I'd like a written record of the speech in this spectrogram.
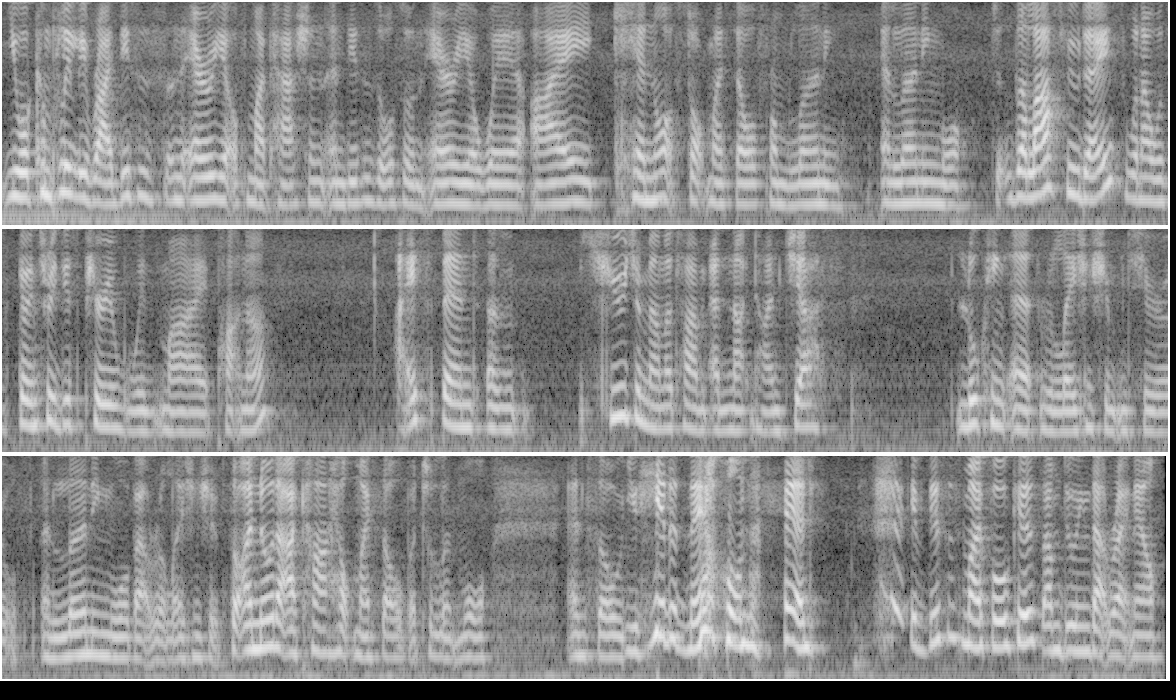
you are completely right. This is an area of my passion and this is also an area where i cannot stop myself from learning and learning more. The last few days when i was going through this period with my partner i spent a huge amount of time at nighttime just looking at relationship materials and learning more about relationships. So I know that I can't help myself but to learn more. And so you hit it nail on the head. if this is my focus, I'm doing that right now.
